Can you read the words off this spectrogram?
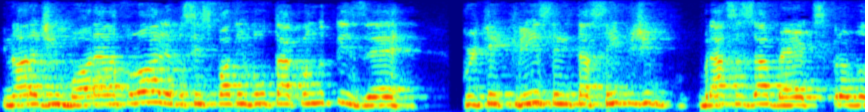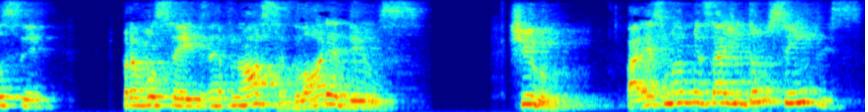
E na hora de ir embora, ela falou: Olha, vocês podem voltar quando quiser, porque Cristo ele está sempre de braços abertos para você para vocês, né? Nossa, glória a Deus. Chilo, parece uma mensagem tão simples,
